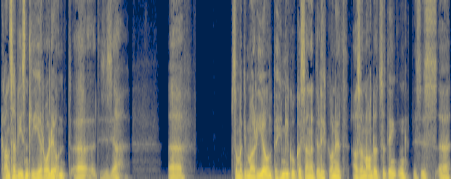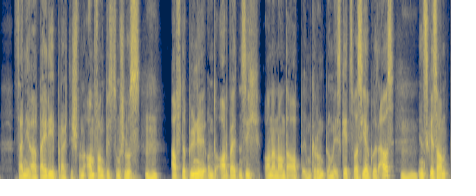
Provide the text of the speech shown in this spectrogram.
ganz eine wesentliche Rolle und äh, das ist ja, äh, sagen wir, die Maria und der Himmelgucker sind natürlich gar nicht auseinanderzudenken. Das ist, äh, sind ja beide praktisch von Anfang bis zum Schluss mhm auf der Bühne und arbeiten sich aneinander ab im Grunde genommen. Es geht zwar sehr gut aus mhm. insgesamt.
